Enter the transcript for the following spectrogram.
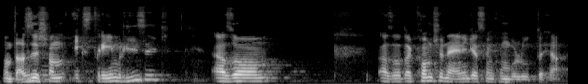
Und das ist schon extrem riesig. Also, also da kommt schon einiges an Konvolute her.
